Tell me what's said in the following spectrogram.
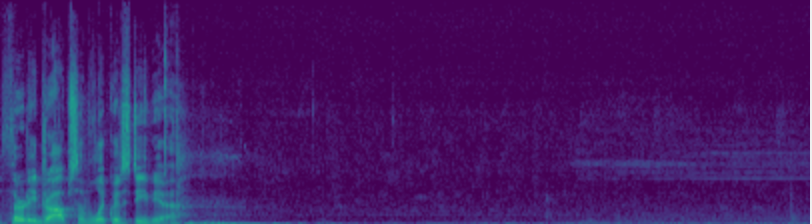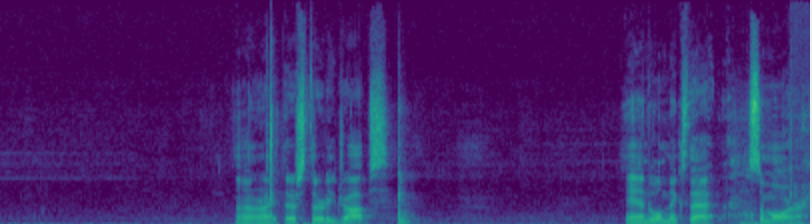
30 drops of liquid stevia. All right, there's 30 drops. And we'll mix that some more.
